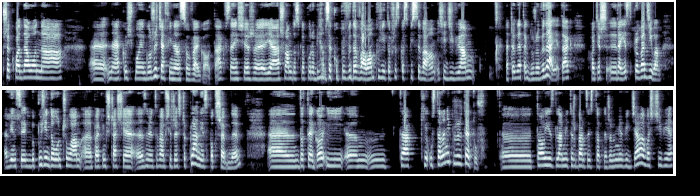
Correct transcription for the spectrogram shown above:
przekładało na, e, na jakość mojego życia finansowego, tak? W sensie, że ja szłam do sklepu, robiłam zakupy, wydawałam, później to wszystko spisywałam i się dziwiłam, dlaczego ja tak dużo wydaję, tak? Chociaż rejestr prowadziłam. Więc jakby później dołączyłam, e, po jakimś czasie e, zorientowałam się, że jeszcze plan jest potrzebny do tego i takie ustalanie priorytetów to jest dla mnie też bardzo istotne, żebym ja wiedziała właściwie,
